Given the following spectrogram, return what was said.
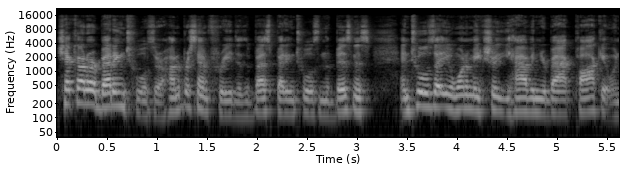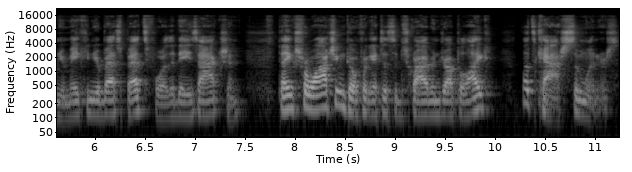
check out our betting tools. They're 100% free. They're the best betting tools in the business and tools that you want to make sure you have in your back pocket when you're making your best bets for the day's action. Thanks for watching. Don't forget to subscribe and drop a like. Let's cash some winners.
